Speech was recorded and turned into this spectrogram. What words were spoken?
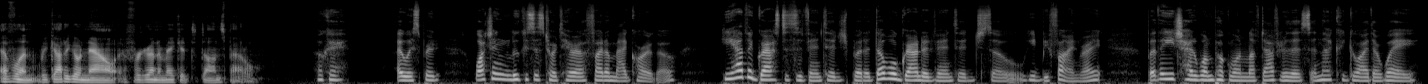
Evelyn, we gotta go now if we're gonna make it to Dawn's battle. Okay, I whispered, watching Lucas's Torterra fight a Magcargo. He had the grass disadvantage, but a double ground advantage, so he'd be fine, right? But they each had one Pokemon left after this, and that could go either way.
